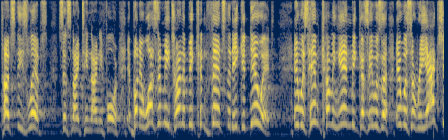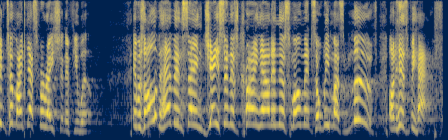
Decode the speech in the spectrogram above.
touched these lips since 1994. But it wasn't me trying to be convinced that he could do it. It was him coming in because it was a, it was a reaction to my desperation, if you will. It was all of heaven saying, Jason is crying out in this moment, so we must move on his behalf.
